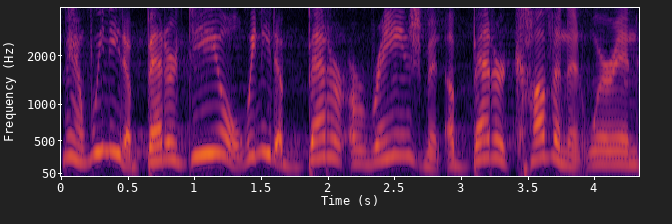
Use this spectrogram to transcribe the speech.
man, we need a better deal. We need a better arrangement, a better covenant wherein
